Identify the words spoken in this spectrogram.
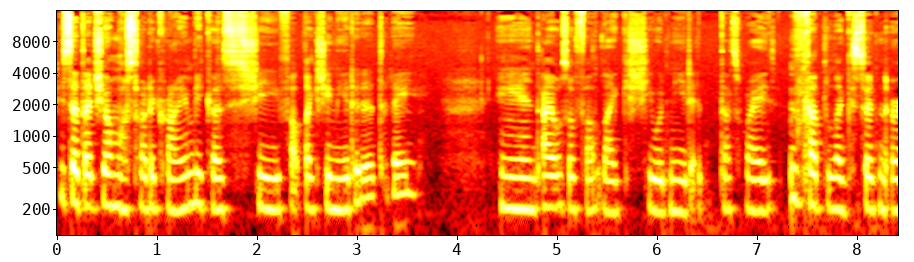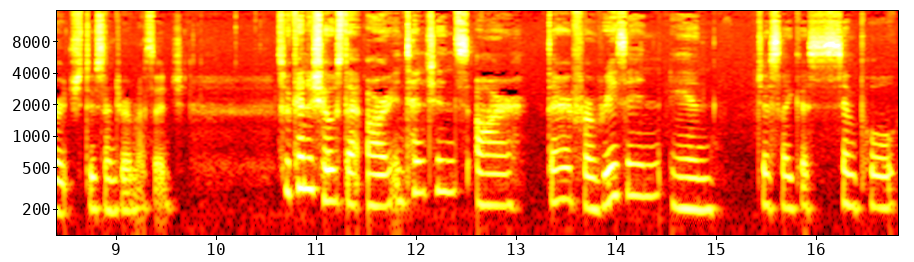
she said that she almost started crying because she felt like she needed it today. And I also felt like she would need it. That's why I got like a certain urge to send her a message. So it kind of shows that our intentions are there for a reason and just like a simple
